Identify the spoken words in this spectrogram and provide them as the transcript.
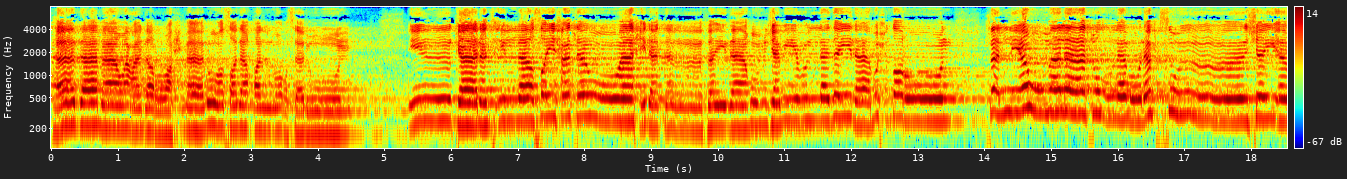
هذا ما وعد الرحمن وصدق المرسلون. إن كانت إلا صيحة واحدة فإذا هم جميع لدينا محضرون فاليوم لا تظلم نفس شيئا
